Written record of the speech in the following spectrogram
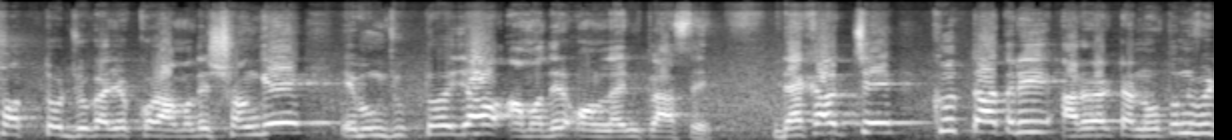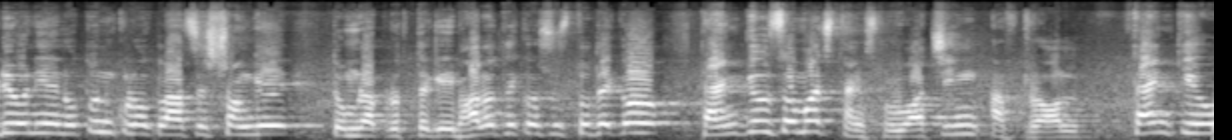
সত্বর যোগাযোগ করো আমাদের সঙ্গে এবং যুক্ত হয়ে যাও আমাদের অনলাইন ক্লাসে দেখা হচ্ছে খুব তাড়াতাড়ি আরও একটা নতুন ভিডিও নিয়ে নতুন কোনো ক্লাসের সঙ্গে। তোমরা প্রত্যেকেই ভালো থেকো, সুস্থ থেকো। Thank you so much thanks for watching after all thank you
